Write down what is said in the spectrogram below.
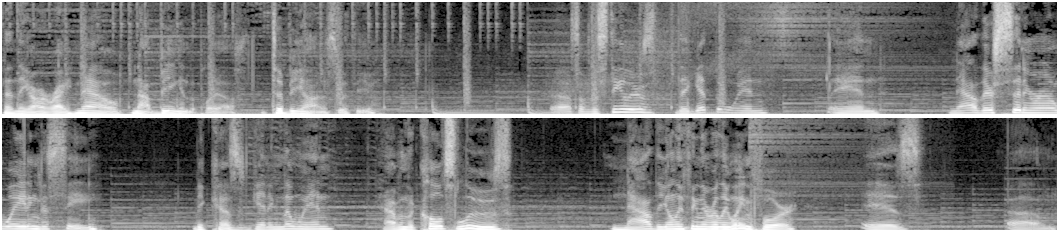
than they are right now, not being in the playoffs. To be honest with you. Uh, so the Steelers, they get the win, and now they're sitting around waiting to see because getting the win, having the Colts lose now the only thing they're really waiting for is um,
